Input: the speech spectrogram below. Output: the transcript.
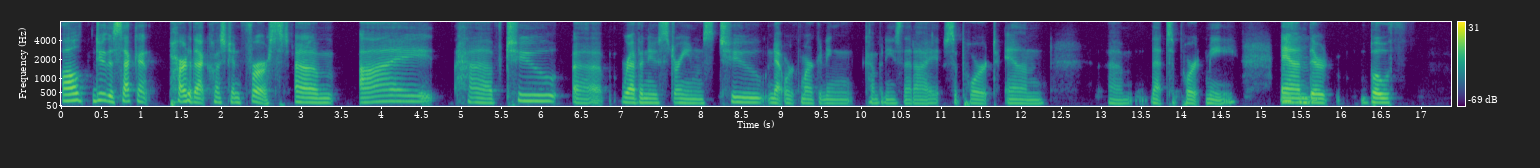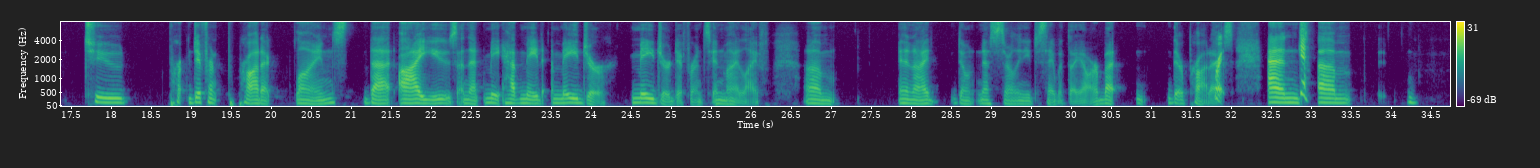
I'll do the second part of that question first. Um, I have two uh, revenue streams, two network marketing companies that I support and um, that support me. And mm-hmm. they're both two pr- different product lines that I use and that may have made a major, major difference in my life. Um, and I don't necessarily need to say what they are, but they're products. Right. And yeah. um,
